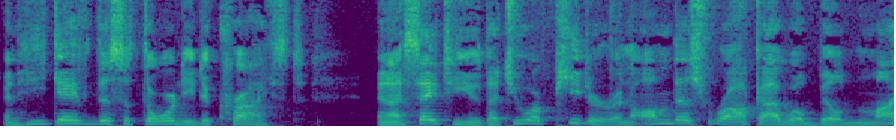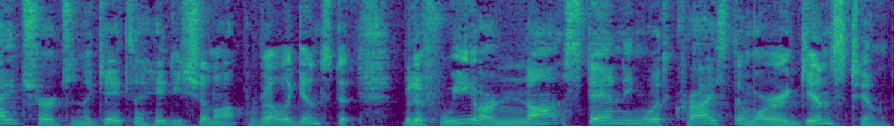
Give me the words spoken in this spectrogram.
And he gave this authority to Christ. And I say to you that you are Peter, and on this rock I will build my church, and the gates of Hades shall not prevail against it. But if we are not standing with Christ, then we're against him.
